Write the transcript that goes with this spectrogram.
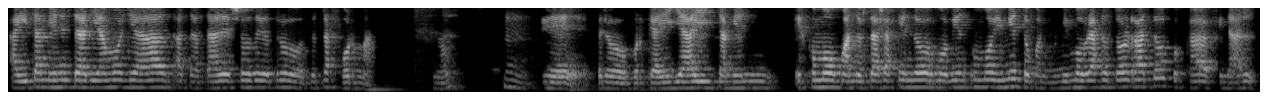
ahí también entraríamos ya a tratar eso de, otro, de otra forma, ¿no? Mm. Eh, pero porque ahí ya hay también, es como cuando estás haciendo un movimiento con el mismo brazo todo el rato, pues claro, al final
